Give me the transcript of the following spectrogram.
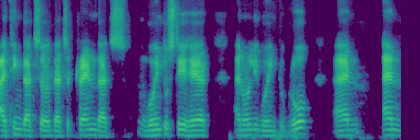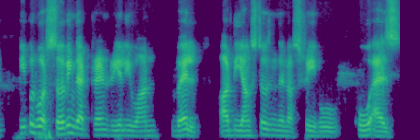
i think that's a that's a trend that's going to stay here and only going to grow. And and people who are serving that trend really one well are the youngsters in the industry who who as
